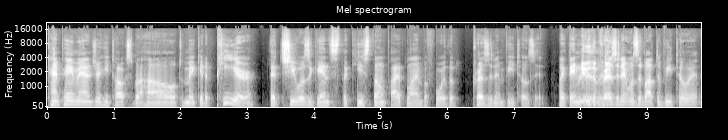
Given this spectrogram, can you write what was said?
campaign manager. He talks about how to make it appear that she was against the Keystone Pipeline before the president vetoes it. Like they knew the president was about to veto it,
